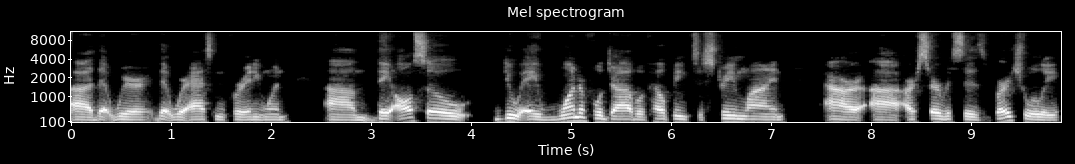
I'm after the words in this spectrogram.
uh, that we're that we're asking for anyone. Um, they also do a wonderful job of helping to streamline our uh, our services virtually.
